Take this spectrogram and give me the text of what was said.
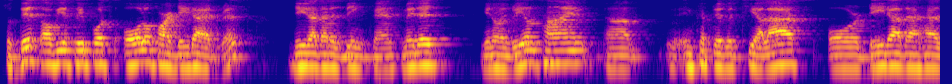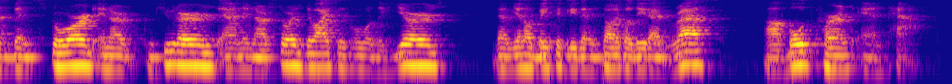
So this obviously puts all of our data at risk, data that is being transmitted, you know, in real time, uh, encrypted with TLS or data that has been stored in our computers and in our storage devices over the years. Then, you know, basically the historical data at rest, uh, both current and past.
